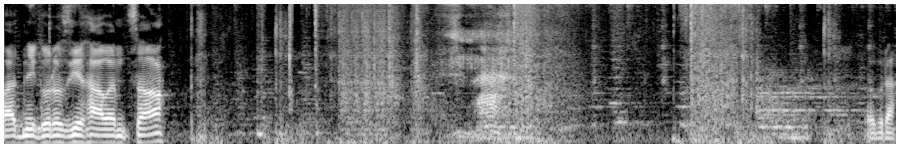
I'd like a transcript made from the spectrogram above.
Ładnie go rozjechałem, co? Dobra,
